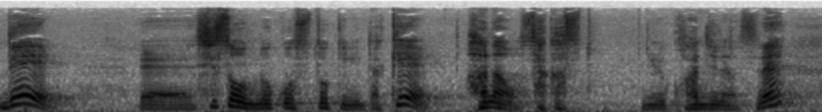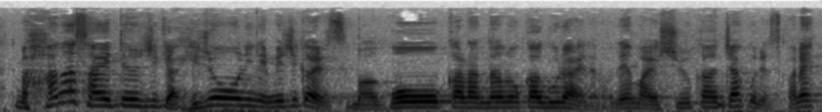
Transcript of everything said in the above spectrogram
で、えー、子孫残す時にだけ花を咲かすという感じなんですね、まあ、花咲いてる時期は非常にね短いです、まあ、5から7日ぐらいなので、まあ、1週間弱ですかね。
